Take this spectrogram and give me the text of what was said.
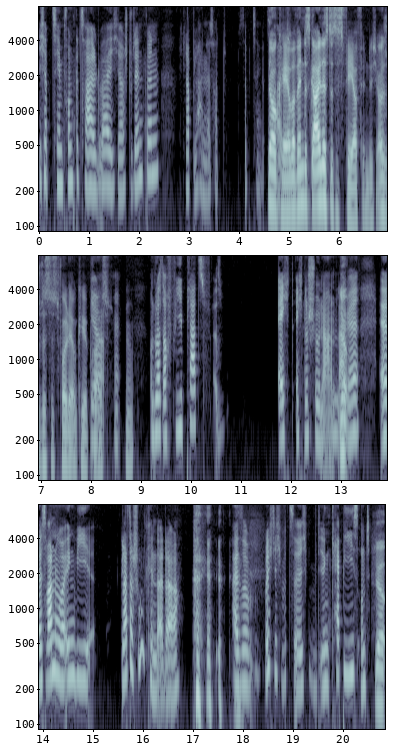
ich hab 10 Pfund gezahlt, weil ich ja Student bin. Ich glaube, Johannes hat 17 gezahlt. Ja, okay, aber wenn das geil ist, das ist fair, finde ich. Also, das ist voll der okay Ja, Preis. ja. Ja. Und du hast auch viel Platz. Also echt, echt eine schöne Anlage. Äh, es waren nur irgendwie glatter Schulkinder da. Also richtig witzig. Mit ihren Cappies und ja.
